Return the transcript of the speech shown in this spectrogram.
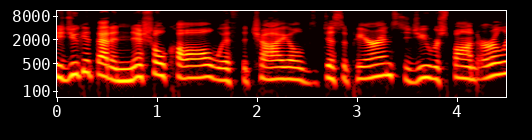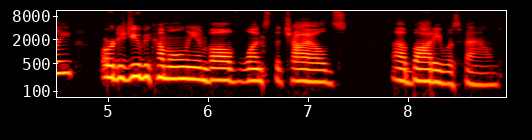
Did you get that initial call with the child's disappearance? Did you respond early, or did you become only involved once the child's uh, body was found?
